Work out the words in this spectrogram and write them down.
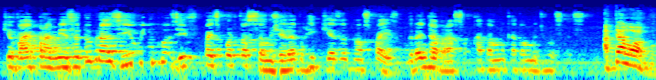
que vai para a mesa do Brasil, inclusive para exportação, gerando riqueza do nosso país. Um grande abraço a cada um e cada uma de vocês. Até logo.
